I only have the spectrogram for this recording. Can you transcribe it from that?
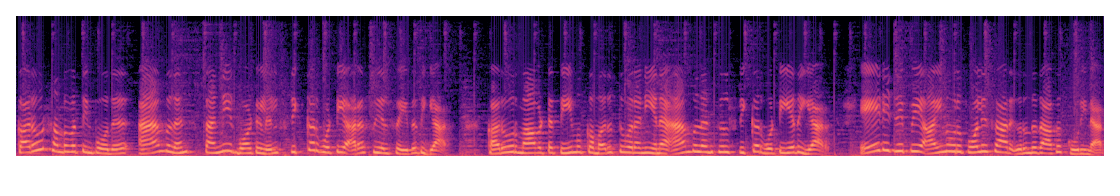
கரூர் சம்பவத்தின் போது ஆம்புலன்ஸ் தண்ணீர் பாட்டிலில் ஸ்டிக்கர் ஒட்டி அரசியல் செய்தது யார்? கரூர் மாவட்ட திமுக மருத்துவர் அணி என ஆம்புலன்ஸில் ஸ்டிக்கர் ஒட்டியது யார்? ஏடிஜிபி ஐநூறு போலீசார் இருந்ததாக கூறினார்.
